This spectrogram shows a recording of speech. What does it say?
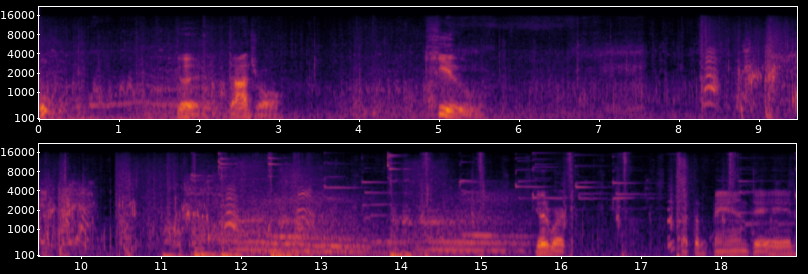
Ooh. Good. Dodge roll. Q. Good work. Got the band-aid.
